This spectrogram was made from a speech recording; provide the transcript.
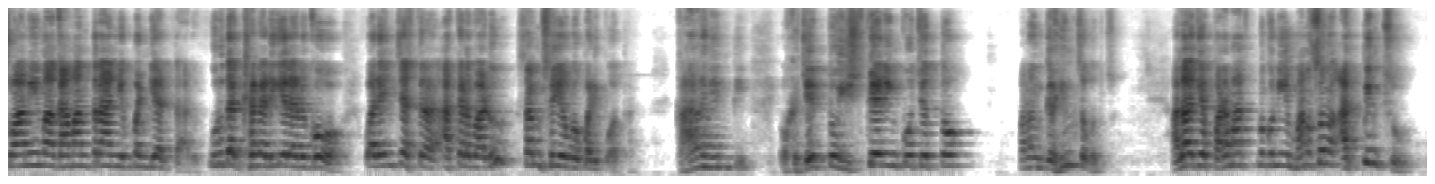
స్వామి మాకు ఆ మంత్రాన్ని ఇవ్వండి అంటాడు గురుదక్షిణ అడిగారు అనుకో వాడు ఏం చేస్తాడు? అక్కడ వాడు సంశయంలో పడిపోతాడు. కారణం ఏంటి? ఒక చేత్తో ఇస్తే ఇంకో చేత్తో మనం గ్రహించవచ్చు. అలాగే పరమాత్మకు నీ మనసును అర్పించు.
